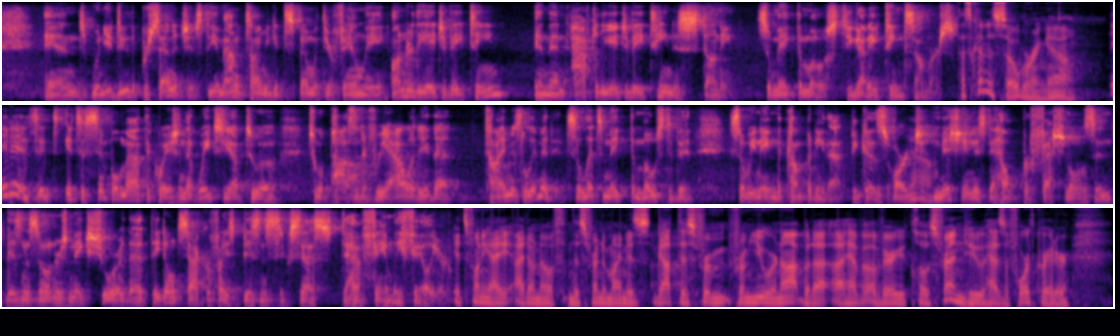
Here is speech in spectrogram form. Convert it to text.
And when you do the percentages, the amount of time you get to spend with your family under the age of 18 and then after the age of 18 is stunning. So make the most. You got 18 summers. That's kind of sobering, yeah. It is. It's it's a simple math equation that wakes you up to a to a positive reality that time is limited. So let's make the most of it. So we named the company that because our yeah. mission is to help professionals and business owners make sure that they don't sacrifice business success to have family failure. It's funny. I, I don't know if this friend of mine has got this from, from you or not, but I, I have a very close friend who has a fourth grader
